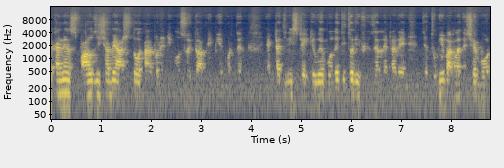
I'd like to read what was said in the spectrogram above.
এখানে স্পাউস হিসাবে আসতো, তারপরে ডিভোর্স হইতো, আপনি বিয়ে করতেন। একটা জিনিস স্ট্রেট বলে দিত রিফিউজাল লেটারে যে, তুমি বাংলাদেশে বোন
